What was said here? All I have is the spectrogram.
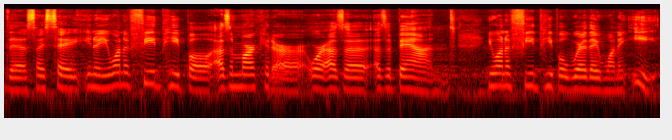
this. I say, you know, you want to feed people as a marketer or as a, as a band, you want to feed people where they want to eat,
